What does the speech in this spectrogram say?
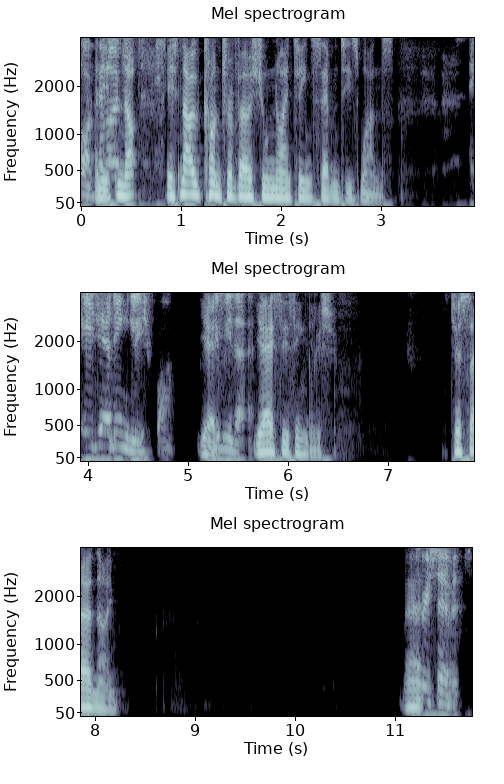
Well, and it's I not. just- It's no controversial 1970s ones. Is it an English one? Yes, Give me that. yes, it's English. Just say a name. Uh, Chris Evans.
